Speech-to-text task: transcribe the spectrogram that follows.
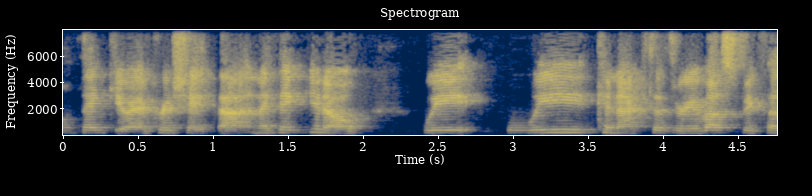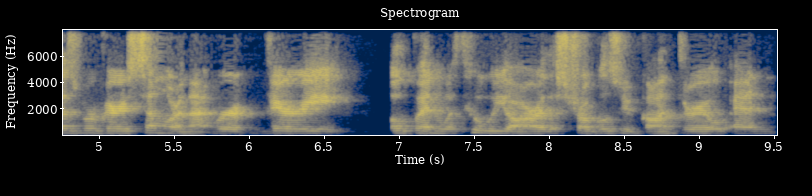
Well, thank you. I appreciate that, and I think you know we we connect the three of us because we're very similar in that we're very open with who we are, the struggles we've gone through, and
